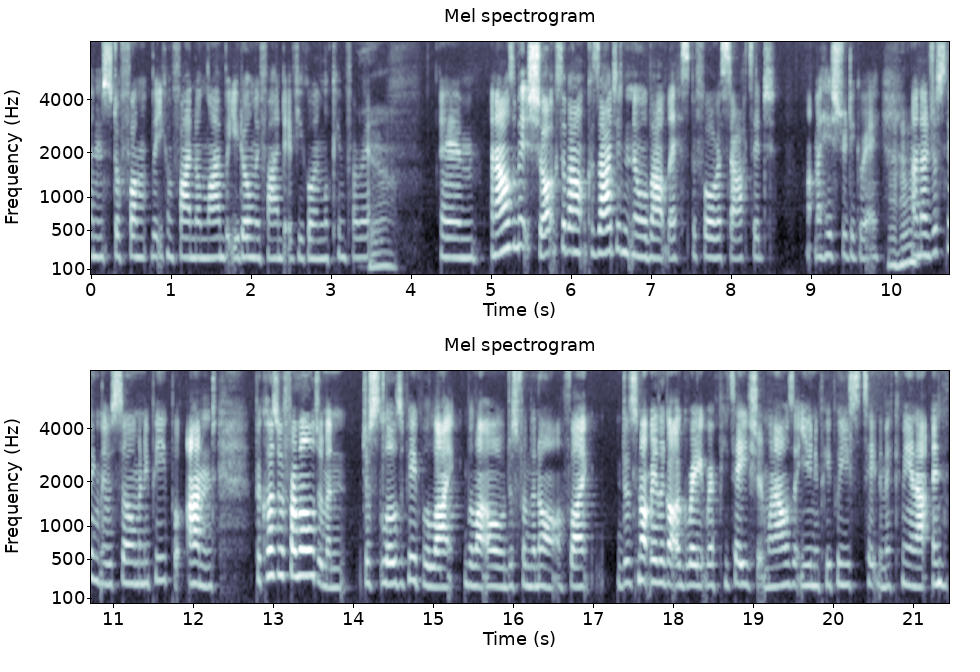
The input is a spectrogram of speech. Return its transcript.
and stuff on that you can find online. But you'd only find it if you're going looking for it. Yeah. Um, and I was a bit shocked about because I didn't know about this before I started like my history degree, hmm and I just think there were so many people and. Because we're from Oldham and just loads of people like were like, oh, just from the north, like just not really got a great reputation. When I was at uni, people used to take the mick at me, and, I, and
